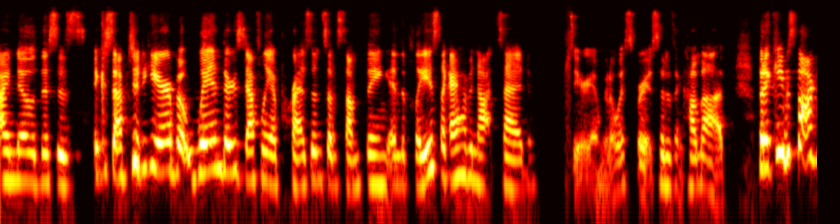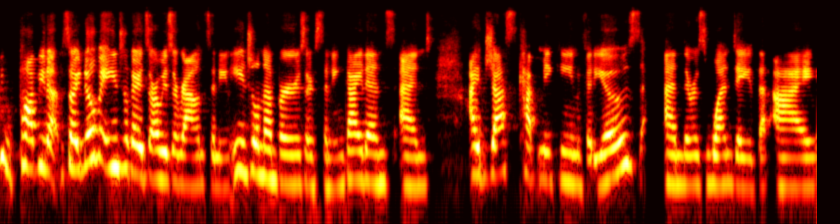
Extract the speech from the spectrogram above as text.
I know this is accepted here, but when there's definitely a presence of something in the place, like I have not said Siri. I'm going to whisper it so it doesn't come up, but it keeps popping, popping up. So I know my angel guides are always around sending angel numbers or sending guidance. And I just kept making videos. And there was one day that I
